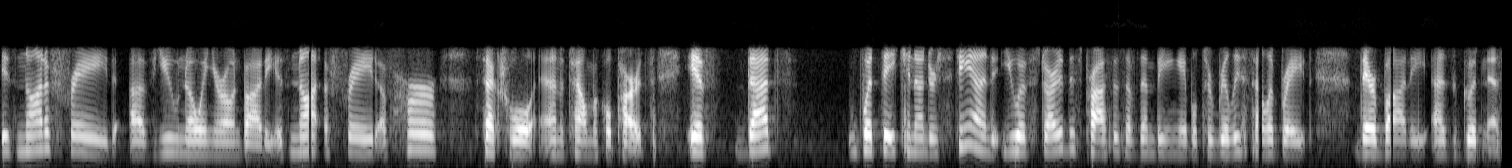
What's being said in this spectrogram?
is not afraid of you knowing your own body, is not afraid of her sexual anatomical parts, if that's what they can understand, you have started this process of them being able to really celebrate their body as goodness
